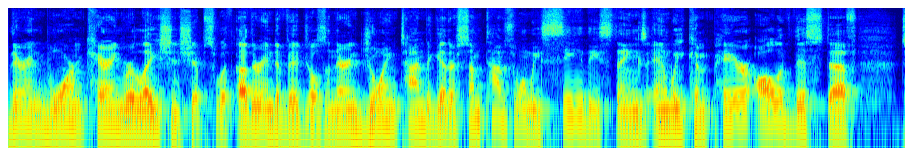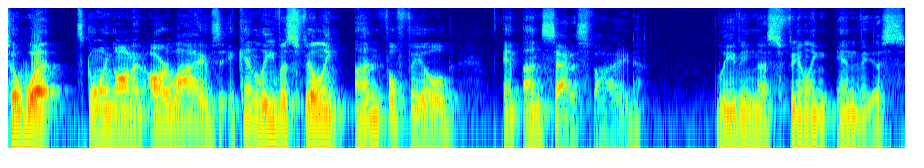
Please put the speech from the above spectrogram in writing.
they're in warm, caring relationships with other individuals and they're enjoying time together. Sometimes when we see these things and we compare all of this stuff to what's going on in our lives, it can leave us feeling unfulfilled and unsatisfied, leaving us feeling envious.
